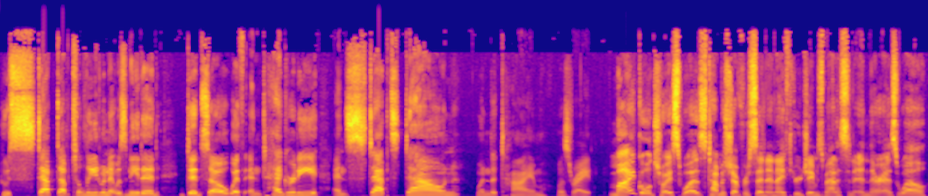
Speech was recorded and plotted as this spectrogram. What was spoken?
who stepped up to lead when it was needed, did so with integrity, and stepped down when the time was right. My gold choice was Thomas Jefferson, and I threw James Madison in there as well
